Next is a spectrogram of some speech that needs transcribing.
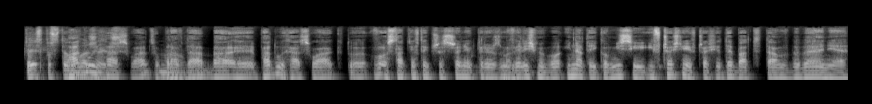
To jest podstawowa padły rzecz. hasła, co no. prawda, ba, e, padły hasła, które, ostatnio w tej przestrzeni, o której rozmawialiśmy, bo i na tej komisji, i wcześniej w czasie debat tam w BBN-ie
